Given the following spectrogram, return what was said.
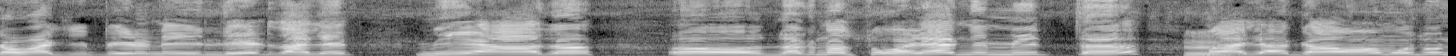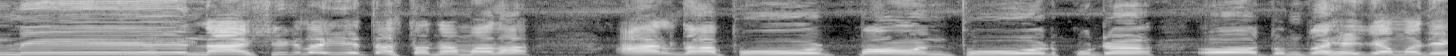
गव्हाची पेरणी लेट झालेत. मी आज लग्न सोहळ्यानिमित्त माझ्या गावामधून मी नाशिकला येत असताना मला अर्धा फूट पाऊन फूट कुठं तुमचं ह्याच्यामध्ये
